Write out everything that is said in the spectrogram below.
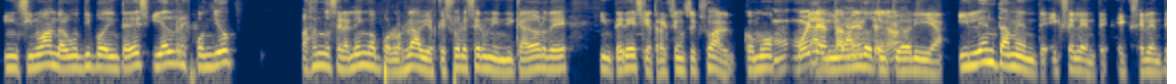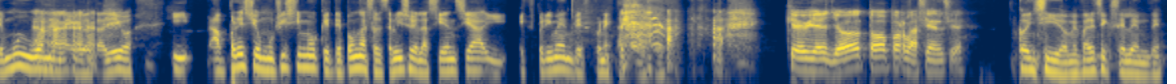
insinuando algún tipo de interés y él respondió pasándose la lengua por los labios, que suele ser un indicador de interés y atracción sexual, como muy lentamente, tu teoría. Y lentamente, excelente, excelente, muy buena anécdota, Diego. Y aprecio muchísimo que te pongas al servicio de la ciencia y experimentes con estas cosas. Qué bien, yo todo por la ciencia. Coincido, me parece excelente.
